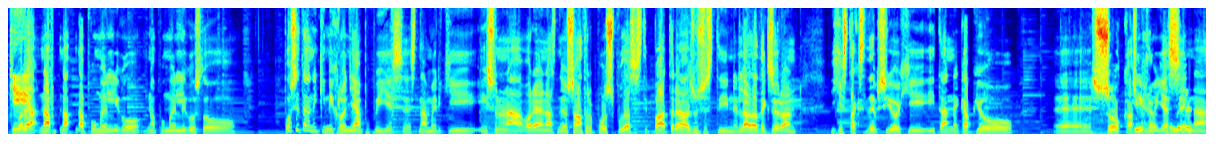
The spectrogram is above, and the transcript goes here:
Και... Ωραία, να, να, να, πούμε λίγο, να πούμε λίγο στο... Πώς ήταν εκείνη η χρονιά που πήγες στην Αμερική. Ήσουν ένα, ωραία, ένας νέος άνθρωπος, σπούδασε στην Πάτρα, ζούσε στην Ελλάδα. Δεν ξέρω αν είχες ταξιδέψει ή όχι. Ήταν κάποιο ε, σοκ ας πούμε για σένα.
